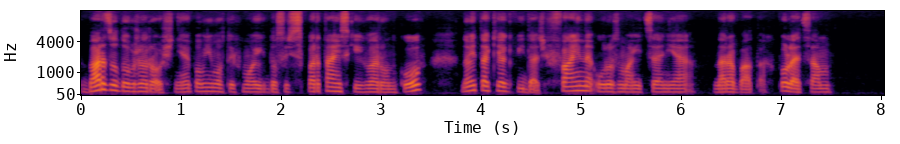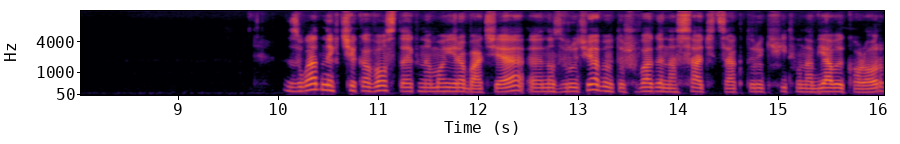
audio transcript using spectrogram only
Bardzo dobrze rośnie, pomimo tych moich dosyć spartańskich warunków. No i tak jak widać, fajne urozmaicenie na rabatach. Polecam. Z ładnych ciekawostek na mojej rabacie, e, no zwróciłabym też uwagę na saćca, który kwitł na biały kolor.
